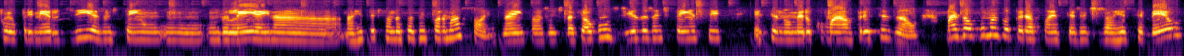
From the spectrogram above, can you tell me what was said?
foi o primeiro dia, a gente tem um, um, um, delay aí na, na recepção dessas informações, né? Então a gente, daqui a alguns dias a gente tem esse, esse número com maior precisão. Mas algumas operações que a gente já recebeu,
